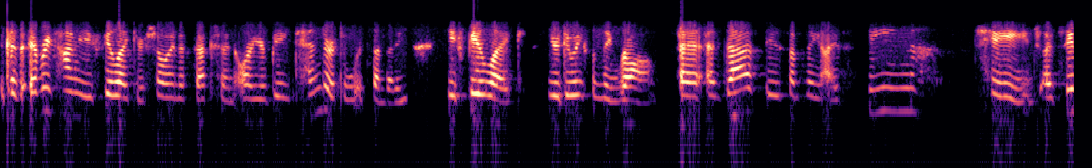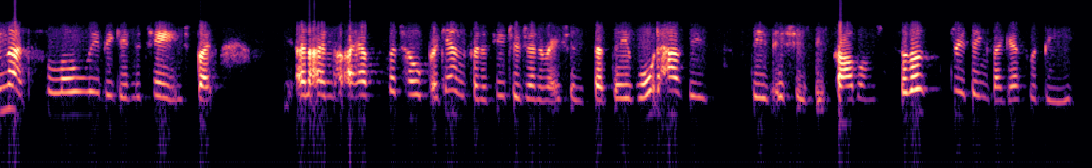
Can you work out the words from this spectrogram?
Because every time you feel like you're showing affection or you're being tender towards somebody, you feel like you're doing something wrong. And, and that is something I've seen change. I've seen that slowly begin to change, but and I have such hope again for the future generations that they won't have these these issues, these problems. So those three things, I guess, would be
